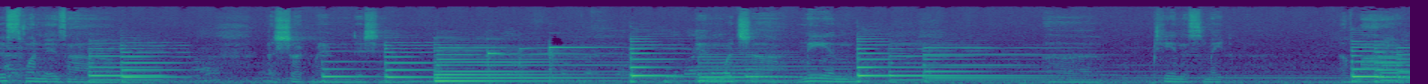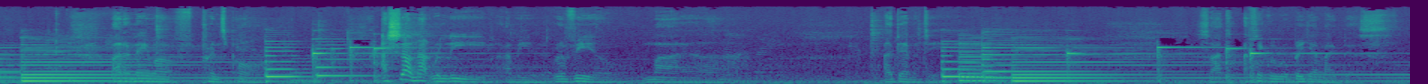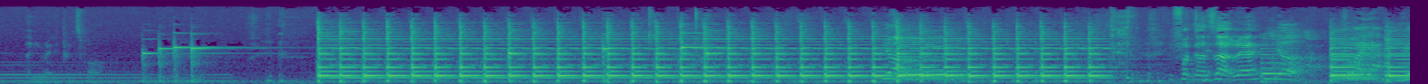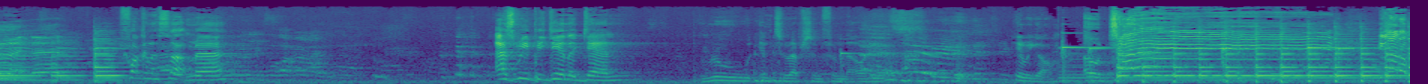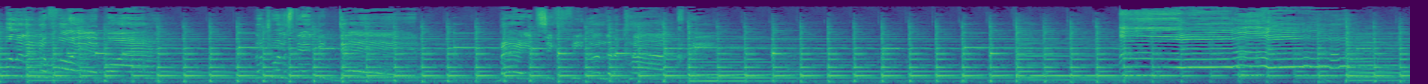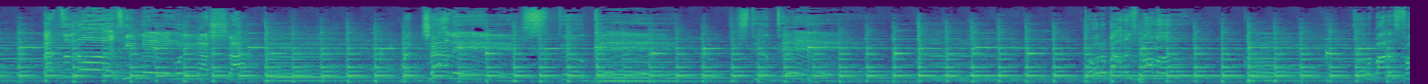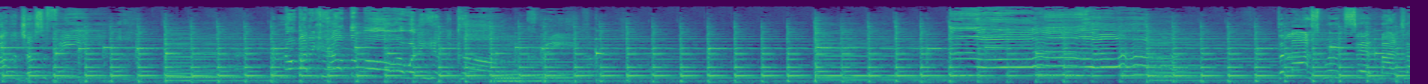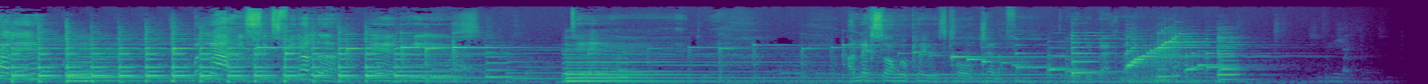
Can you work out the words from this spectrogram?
This one is uh, a short rendition in which uh, me and uh, pianist mate of mine by the name of Prince Paul. I shall not relieve, I mean, reveal my uh, identity. So I, I think we will begin like this. Are you ready, Prince Paul? Up, man. yo, somebody got good, man. Fucking us up, man. As we begin again, rude interruption from the audience. Here we go. Oh, Johnny! Our next song we'll play is called Jennifer. We'll be back later.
